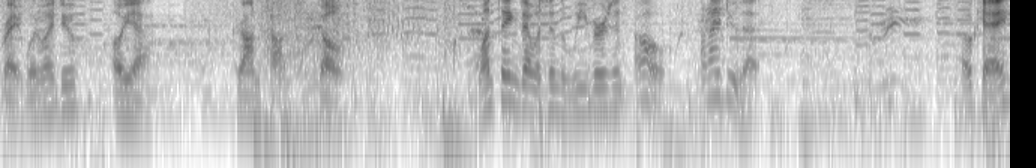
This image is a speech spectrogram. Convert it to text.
Right, what do I do? Oh yeah. Ground pound. Go. One thing that was in the Wii version... Oh, how did I do that? Okay.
